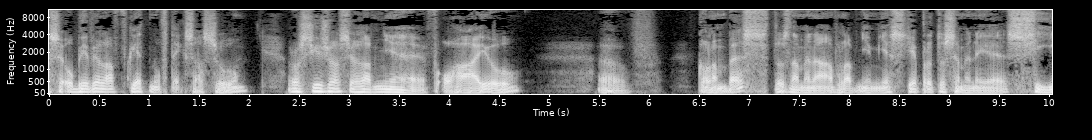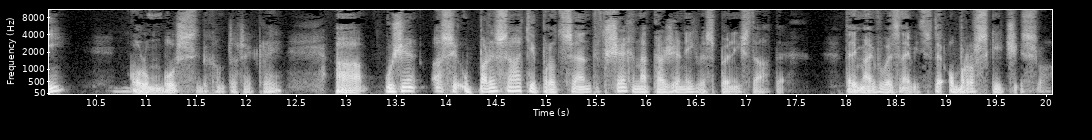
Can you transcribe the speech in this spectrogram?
se objevila v květnu v Texasu, rozšířila se hlavně v Ohio, eh, v Columbus, to znamená v hlavním městě, proto se jmenuje C, Columbus, bychom to řekli, a už je asi u 50% všech nakažených ve Spojených státech. Tady mají vůbec nejvíc. To je obrovský číslo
